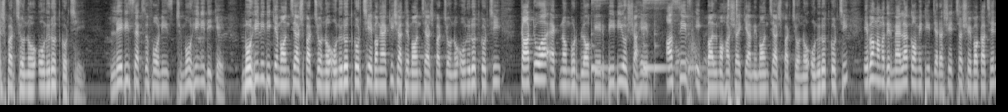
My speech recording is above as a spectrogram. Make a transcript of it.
আসবার জন্য অনুরোধ করছি। লেডি স্যাক্সোফোনিস্ট মোহিনী দিকে মোহিনী দিকে মঞ্চে আসবার জন্য অনুরোধ করছি এবং একই সাথে মঞ্চে আসবার জন্য অনুরোধ করছি কাটোয়া এক নম্বর ব্লকের বিডিও সাহেব আসিফ ইকবাল মহাশয়কে আমি মঞ্চে আসবার জন্য অনুরোধ করছি এবং আমাদের মেলা কমিটির যারা স্বেচ্ছাসেবক আছেন,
